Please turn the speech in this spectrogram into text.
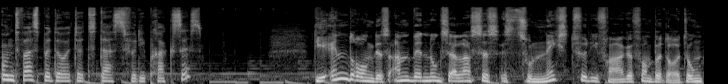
Und was bedeutet das für die Praxis? Die Änderung des Anwendungserlasses ist zunächst für die Frage von Bedeutung,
